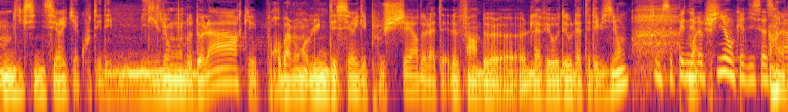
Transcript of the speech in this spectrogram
on dit que c'est une série qui a coûté des millions de dollars, qui est probablement l'une des séries les plus chères de la, enfin, de, de la VOD ou de la télévision. Donc c'est Pénélope Ouais. Fillon qui a dit ça. ça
